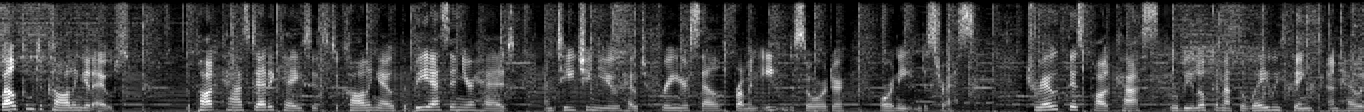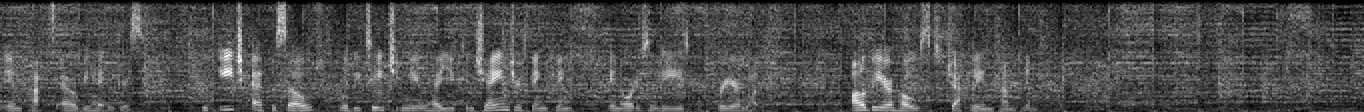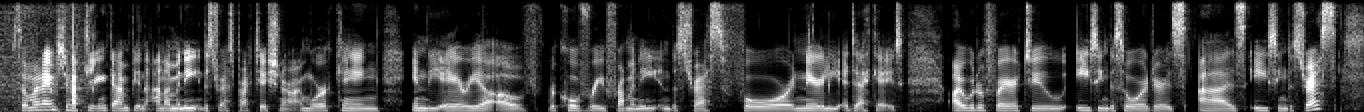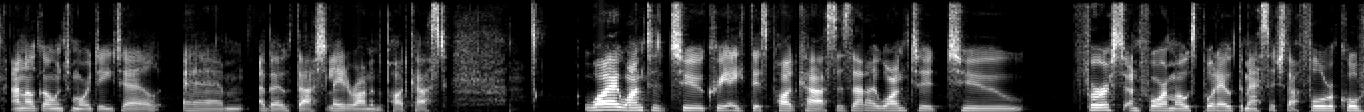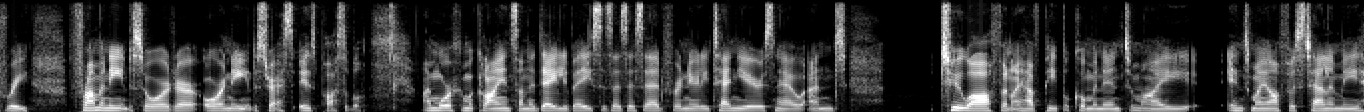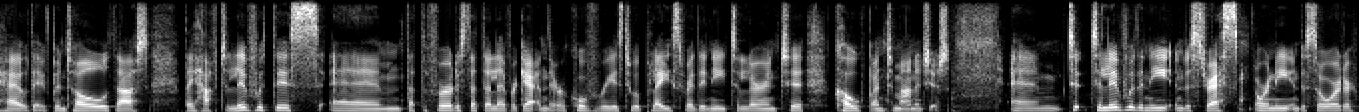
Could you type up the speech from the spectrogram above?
Welcome to Calling It Out, the podcast dedicated to calling out the BS in your head and teaching you how to free yourself from an eating disorder or an eating distress. Throughout this podcast, we'll be looking at the way we think and how it impacts our behaviours. With each episode, we'll be teaching you how you can change your thinking in order to lead a freer life. I'll be your host, Jacqueline Campion. So, my name is Jacqueline Campion, and I'm an eating distress practitioner. I'm working in the area of recovery from an eating distress for nearly a decade. I would refer to eating disorders as eating distress, and I'll go into more detail um, about that later on in the podcast. Why I wanted to create this podcast is that I wanted to first and foremost put out the message that full recovery from an eating disorder or an eating distress is possible. I'm working with clients on a daily basis, as I said, for nearly 10 years now, and too often I have people coming into my into my office telling me how they've been told that they have to live with this, um, that the furthest that they'll ever get in their recovery is to a place where they need to learn to cope and to manage it um, to, to live with an eating distress or an eating disorder,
